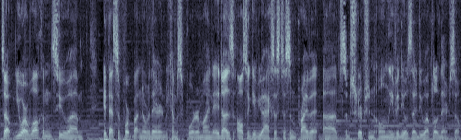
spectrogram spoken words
So you are welcome to um, hit that support button over there and become a supporter of mine. It does also give you access to some private uh, subscription only videos that I do upload there. So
